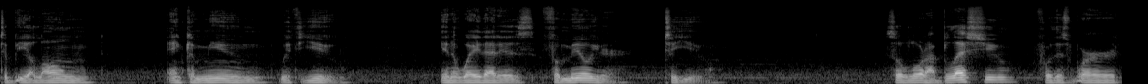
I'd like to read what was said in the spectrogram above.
to be alone and commune with you in a way that is familiar to you. So Lord, I bless you for this word.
